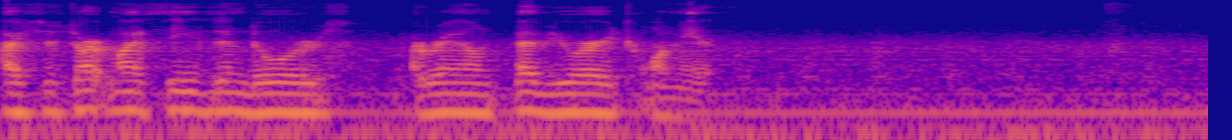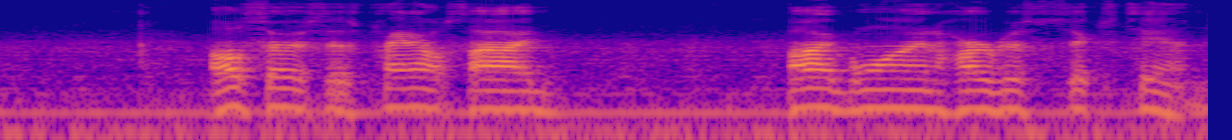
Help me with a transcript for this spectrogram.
I should start my seeds indoors around February 20th. Also, it says plant outside 5-1, harvest 6-10.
